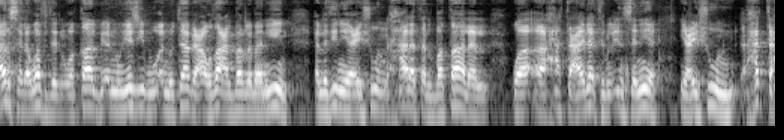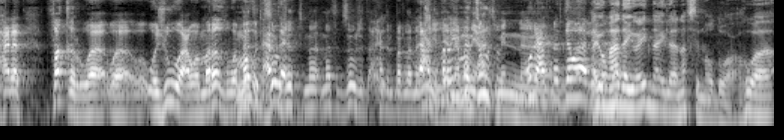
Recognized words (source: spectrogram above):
أرسل وفدا وقال بأنه يجب أن نتابع أوضاع البرلمانيين الذين يعيشون حالة البطالة وحتى عائلاتهم الإنسانية يعيشون حتى حالات فقر و و وجوع ومرض وموت. ماتت زوجة ماتت زوجة أحد البرلمانيين أحد البرلمانيين منعت من منعت من الدوالي. أيوة ما هذا يعيدنا إلى نفس الموضوع. هو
